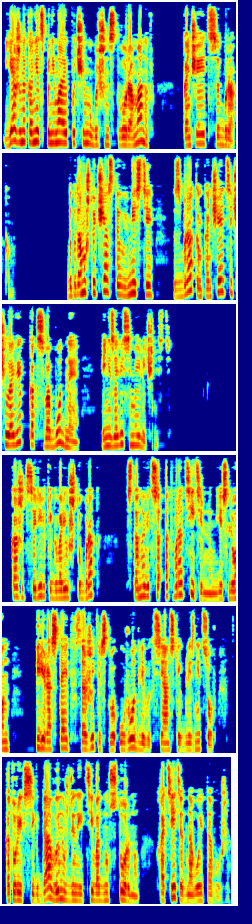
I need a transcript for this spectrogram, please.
Я же, наконец, понимаю, почему большинство романов кончается браком. Да потому что часто вместе с браком кончается человек как свободная и независимая личность. Кажется, Рильке говорил, что брак становится отвратительным, если он перерастает в сожительство уродливых сиамских близнецов, которые всегда вынуждены идти в одну сторону, хотеть одного и того же.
